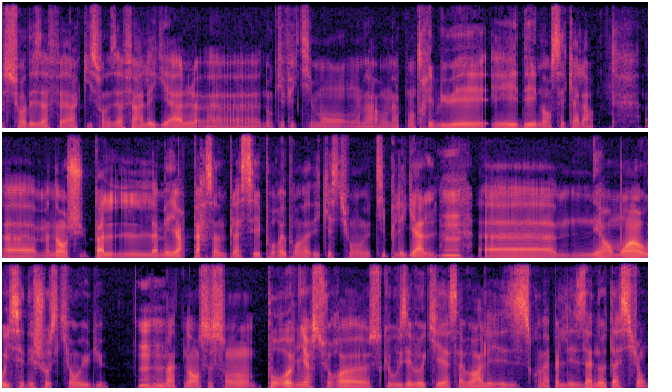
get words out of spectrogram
sur des affaires qui sont des affaires légales. Euh, donc effectivement, on a, on a contribué et aidé dans ces cas-là. Euh, maintenant, je ne suis pas la meilleure personne placée pour répondre à des questions type légal. Mm. néanmoins, oui, c'est des choses qui ont eu lieu. Mm-hmm. Maintenant, ce sont, pour revenir sur ce que vous évoquiez, à savoir les, ce qu'on appelle les annotations,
